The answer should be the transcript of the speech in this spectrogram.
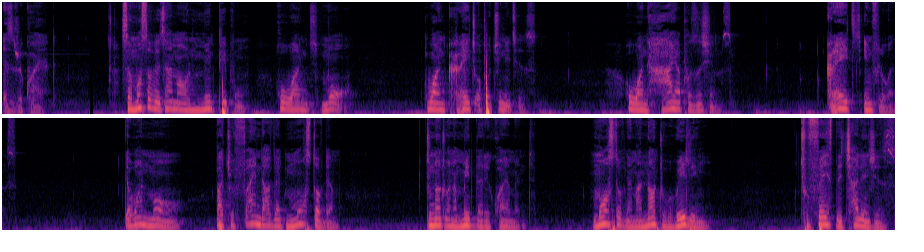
is required. So most of the time, I will meet people who want more, who want great opportunities who want higher positions, great influence. They want more, but you find out that most of them do not want to meet the requirement. Most of them are not willing to face the challenges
